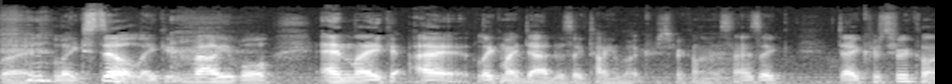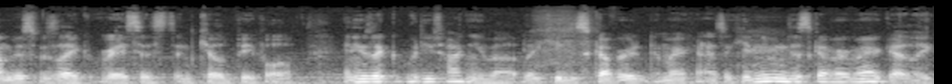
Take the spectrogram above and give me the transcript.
but like still like valuable. And like I like my dad was like talking about Christopher Columbus, and I was like, Dad, Christopher Columbus was like racist and killed people. And he was like, What are you talking about? Like he discovered America. And I was like, He didn't even discover America. Like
